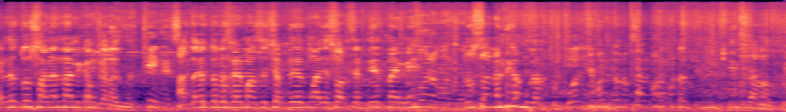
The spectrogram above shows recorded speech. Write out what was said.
पहिलं तू सांगायचं आम्ही काम करायचं. आता तुला सगळे माणसं शब्द देत माझ्या स्वार्थासाठी देत नाही मी. तू सांगाल ते काम करतो पोलची पण तुला सांग पण कुठं किती झाला असतो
